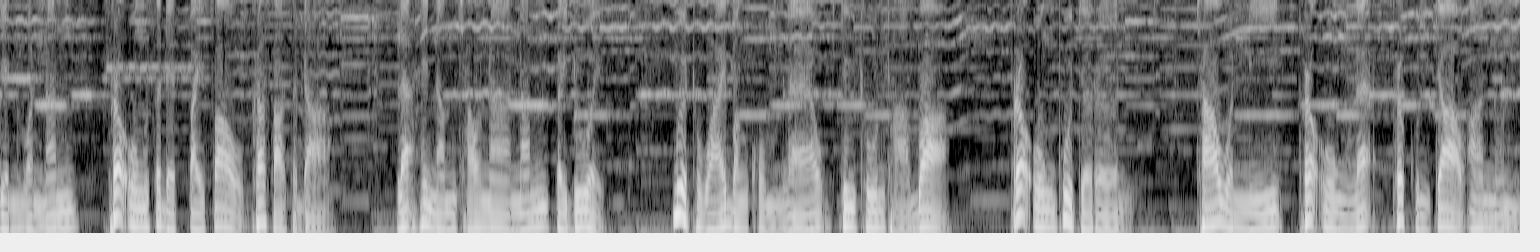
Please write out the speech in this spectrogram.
เย็นวันนั้น พระองค์เสด็จไปเฝ้าพระศาสดา และให้นำชาวนานั้นไปด้วย เมื่อถวายบังคมแล้วจึงทูลถามว่า พระองค์ผู้เจริญ เช้าวันนี้พระองค์และพระคุณเจ้าอานนท์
